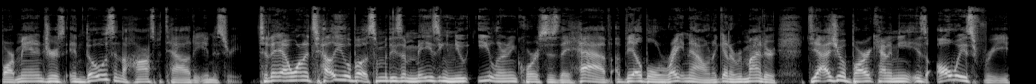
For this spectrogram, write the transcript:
bar managers, and those in the hospitality industry. Today, I want to tell you about some of these amazing new e-learning courses they have available right now. And again, a reminder, Diageo Bar Academy is always free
